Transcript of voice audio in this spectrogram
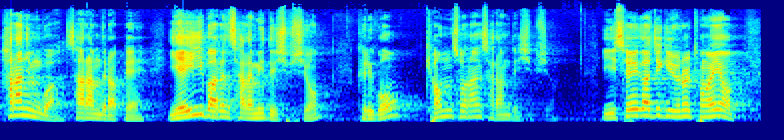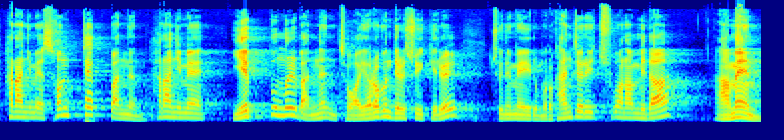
하나님과 사람들 앞에 예의 바른 사람이 되십시오. 그리고 겸손한 사람 되십시오. 이 세 가지 기준을 통하여 하나님의 선택받는 하나님의 예쁨을 받는 저와 여러분 될 수 있기를 주님의 이름으로 간절히 축원합니다. 아멘.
